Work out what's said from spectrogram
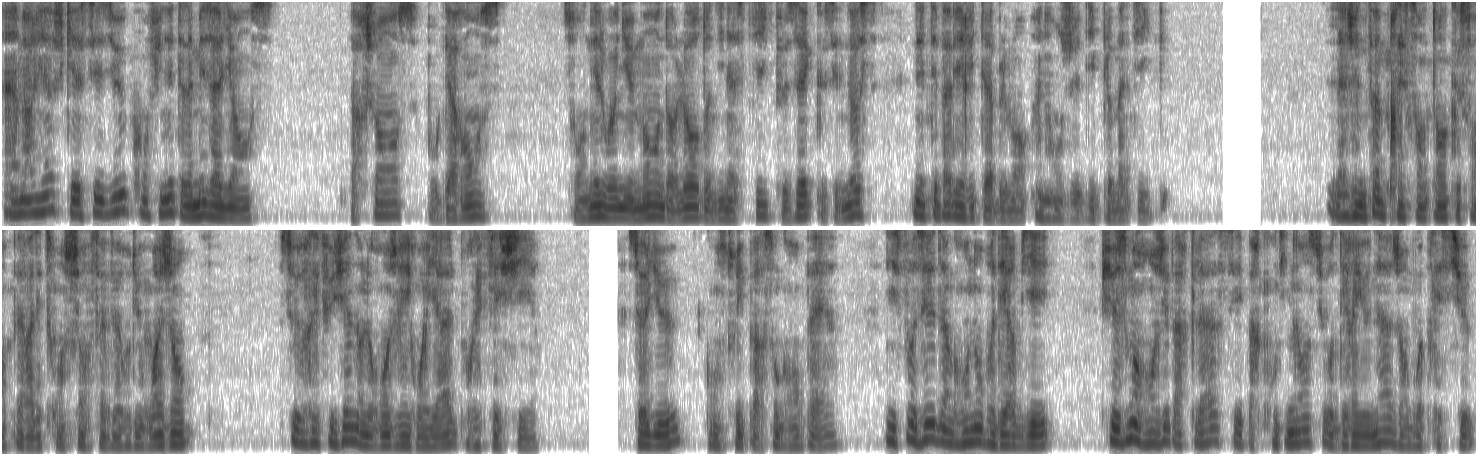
à un mariage qui à ses yeux confinait à la mésalliance. Par chance, pour Garance, son éloignement dans l'ordre dynastique faisait que ses noces n'étaient pas véritablement un enjeu diplomatique. La jeune femme pressentant que son père allait trancher en faveur du roi Jean, se réfugia dans l'orangerie royale pour réfléchir. Ce lieu, construit par son grand-père, disposait d'un grand nombre d'herbiers, pieusement rangés par classe et par continent sur des rayonnages en bois précieux.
